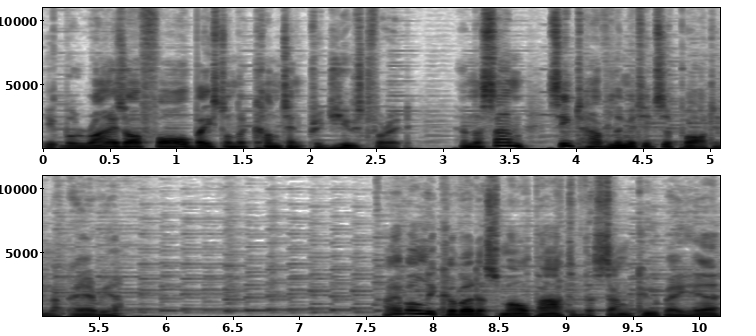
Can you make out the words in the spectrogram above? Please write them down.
it will rise or fall based on the content produced for it, and the SAM seemed to have limited support in that area. I have only covered a small part of the SAM Coupe here,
